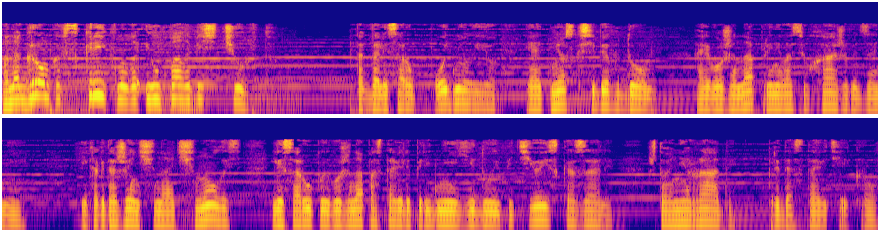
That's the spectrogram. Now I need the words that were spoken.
она громко вскрикнула и упала без чувств. Тогда лесоруб поднял ее и отнес к себе в дом, а его жена принялась ухаживать за ней. И когда женщина очнулась, лесоруб и его жена поставили перед ней еду и питье и сказали, что они рады предоставить ей кров.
